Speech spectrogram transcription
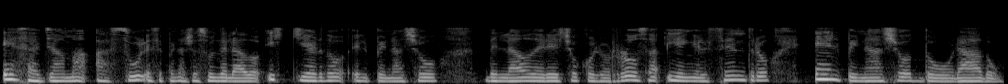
esa llama azul, ese penacho azul del lado izquierdo, el penacho del lado derecho color rosa y en el centro el penacho dorado,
